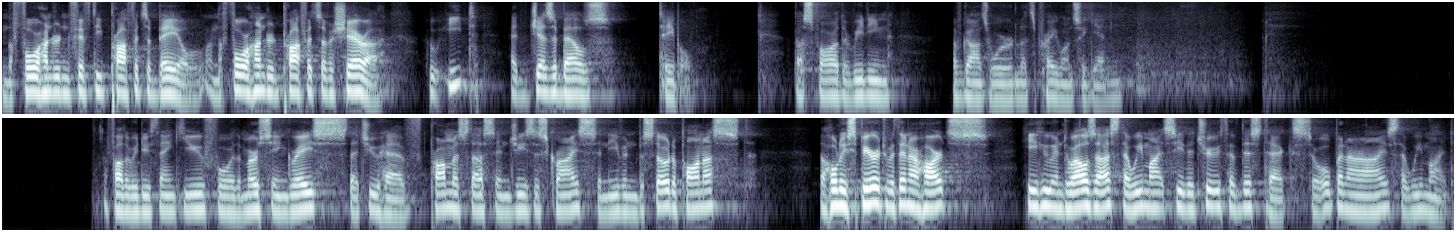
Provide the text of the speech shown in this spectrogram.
and the 450 prophets of Baal, and the 400 prophets of Asherah, who eat at Jezebel's table. Thus far, the reading of God's word. Let's pray once again. Father, we do thank you for the mercy and grace that you have promised us in Jesus Christ and even bestowed upon us. The Holy Spirit within our hearts, He who indwells us, that we might see the truth of this text. So open our eyes that we might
